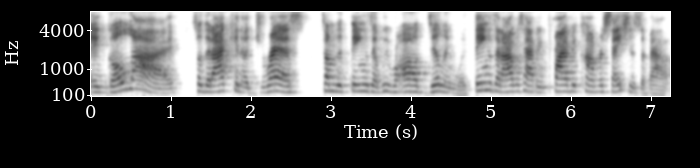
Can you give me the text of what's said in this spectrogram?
and go live so that I can address some of the things that we were all dealing with, things that I was having private conversations about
